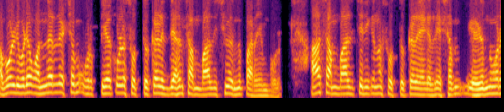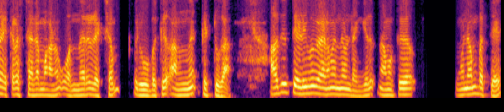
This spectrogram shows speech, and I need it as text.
അപ്പോൾ ഇവിടെ ഒന്നര ലക്ഷം ഉറുപ്പ്യക്കുള്ള സ്വത്തുക്കൾ ഇദ്ദേഹം സമ്പാദിച്ചു എന്ന് പറയുമ്പോൾ ആ സമ്പാദിച്ചിരിക്കുന്ന സ്വത്തുക്കൾ ഏകദേശം എഴുന്നൂറ് ഏക്കർ സ്ഥലമാണ് ഒന്നര ലക്ഷം രൂപയ്ക്ക് അന്ന് കിട്ടുക. അത് തെളിവ് വേണമെന്നുണ്ടെങ്കിൽ നമുക്ക് മുനമ്പത്തെ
